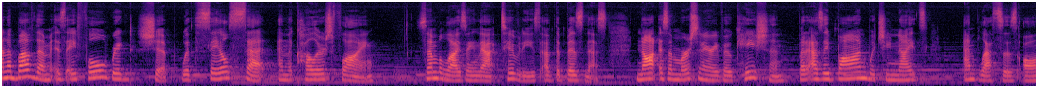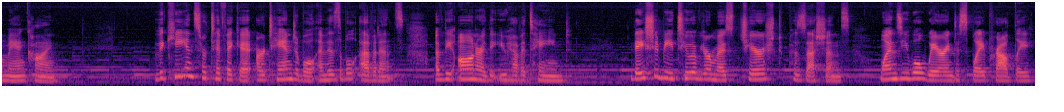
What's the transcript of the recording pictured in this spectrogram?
and above them is a full rigged ship with sails set and the colors flying, symbolizing the activities of the business, not as a mercenary vocation, but as a bond which unites and blesses all mankind. The key and certificate are tangible and visible evidence of the honor that you have attained. They should be two of your most cherished possessions, ones you will wear and display proudly.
